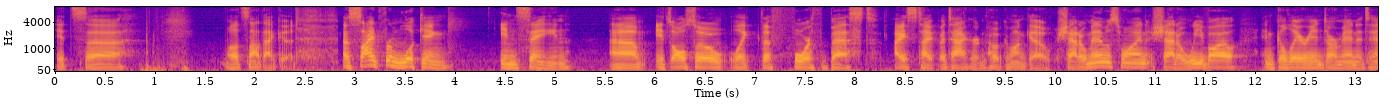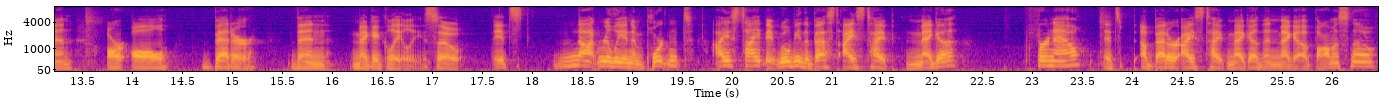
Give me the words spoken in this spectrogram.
It's, uh, well, it's not that good. Aside from looking insane, um, it's also like the fourth best ice type attacker in Pokemon Go. Shadow Mamoswine, Shadow Weavile, and Galarian Darmanitan are all better than Mega Glalie. So it's not really an important ice type. It will be the best ice type Mega for now. It's a better ice type Mega than Mega Abomasnow,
